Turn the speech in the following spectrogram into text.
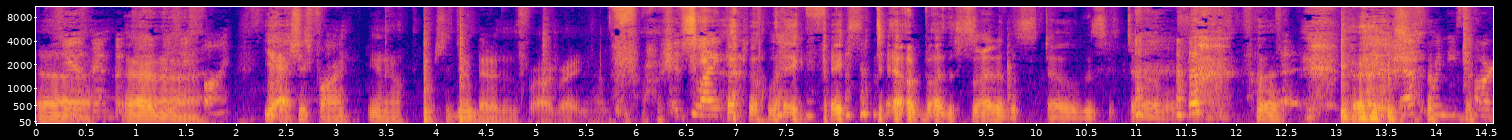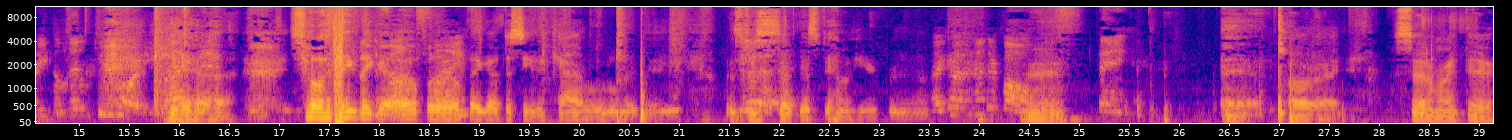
She has Uh, been put uh, through, she's fine. yeah, she's fine. You know, She's doing better than the frog right now. The frog It's like- got a leg face down by the side of the stove. This is terrible. That's when you partied a little too hardy, right? yeah. So I think they the got up. I hope they got to see the cat a little bit, baby. Let's just set this down here for now. I got another ball. Mm. This thing. Yeah. All right. Set them right there.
